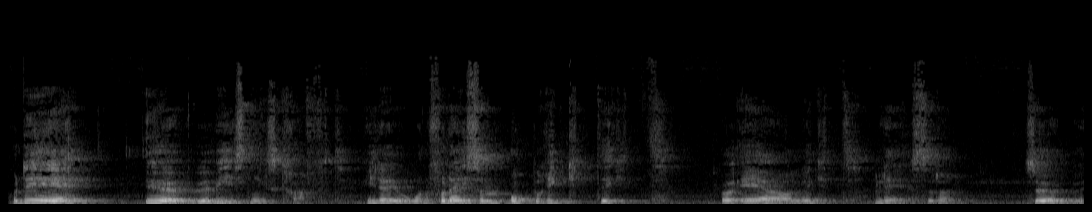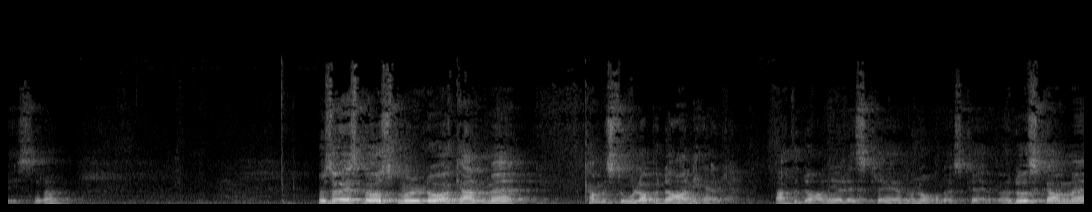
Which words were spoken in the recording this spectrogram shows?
Og det er overbevisningskraft i de ordene. For de som oppriktig og ærlig leser det, så overbeviser det. Men så er spørsmålet da kan vi, kan vi stole på Daniel? At Daniel er skrevet når det er skrevet. Da skal vi,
